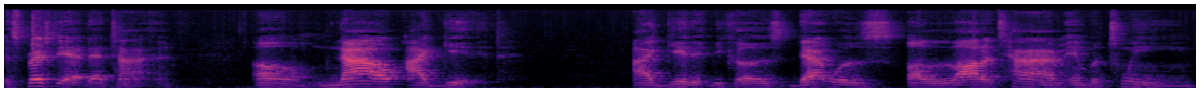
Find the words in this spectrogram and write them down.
especially at that time. Um, now I get it. I get it because that was a lot of time in between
